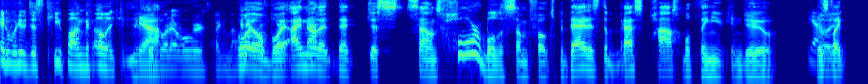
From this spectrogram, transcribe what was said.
And we would just keep on going. with Yeah. Whatever we were talking about. Boy, oh boy. I know that that just sounds horrible to some folks, but that is the Mhm. best possible thing you can do. Yeah. It's like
